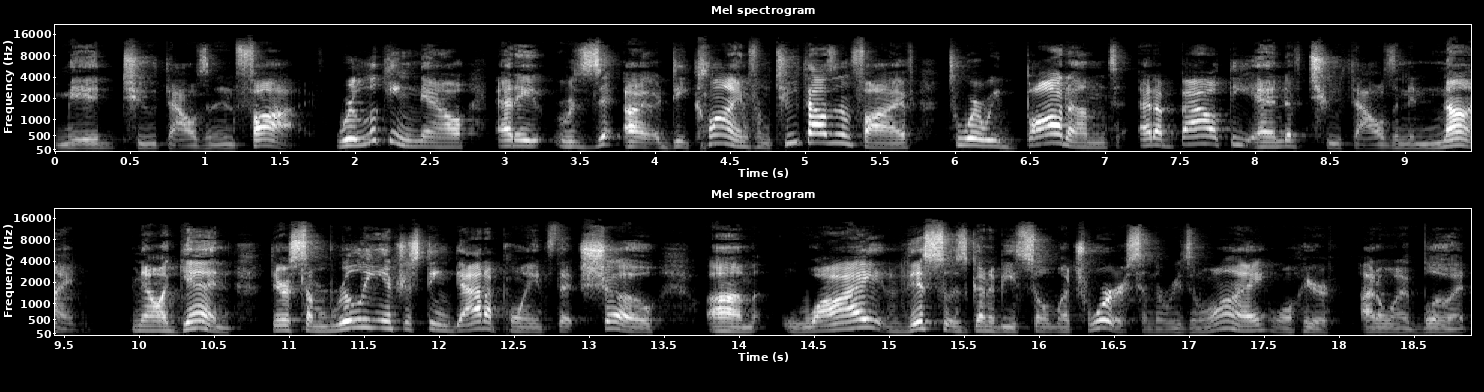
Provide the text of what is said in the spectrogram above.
mid 2005 we're looking now at a uh, decline from 2005 to where we bottomed at about the end of 2009 now, again, there's some really interesting data points that show um, why this is going to be so much worse. And the reason why, well, here, I don't want to blow it,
